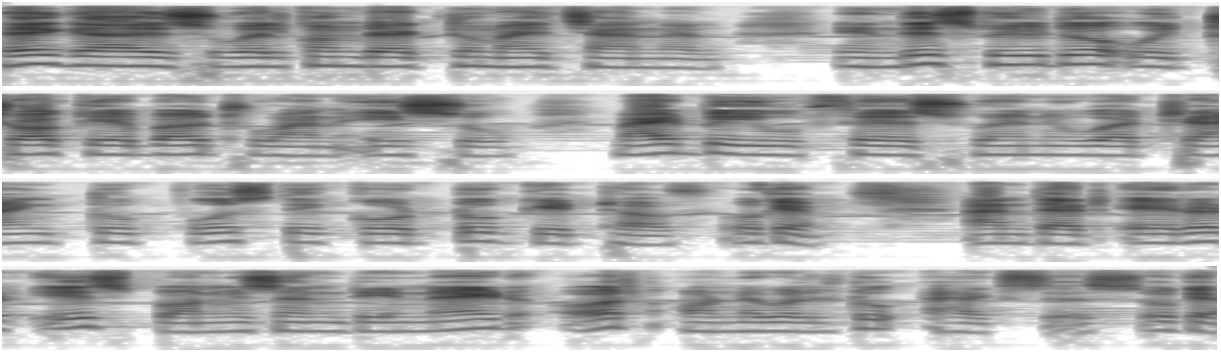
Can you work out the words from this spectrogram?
Hey guys, welcome back to my channel. In this video, we talk about one issue might be you face when you are trying to push the code to GitHub. Okay, and that error is permission denied or unable to access. Okay,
